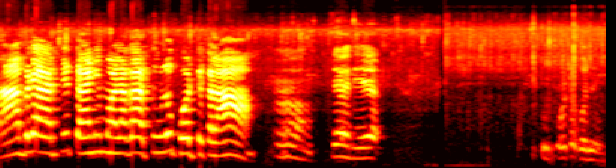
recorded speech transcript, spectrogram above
நாமளே அரைச்சி தனி மிளகா தூளும் போட்டுக்கலாம் சரி. போட்ட கொஞ்சம்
